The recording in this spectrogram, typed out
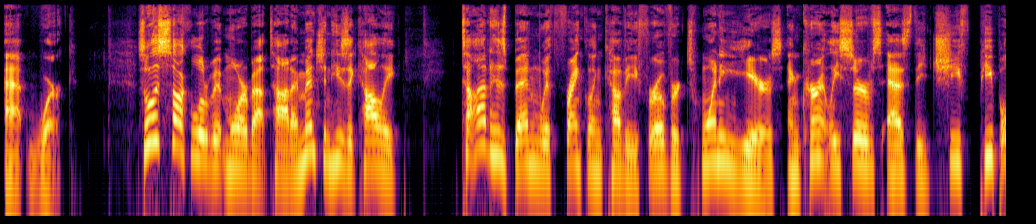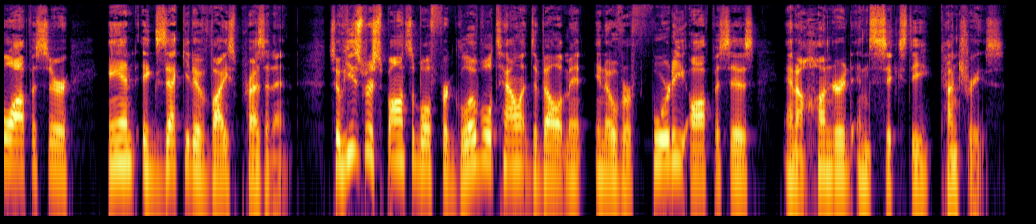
at Work. So let's talk a little bit more about Todd. I mentioned he's a colleague. Todd has been with Franklin Covey for over 20 years and currently serves as the Chief People Officer and Executive Vice President. So he's responsible for global talent development in over 40 offices and 160 countries.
